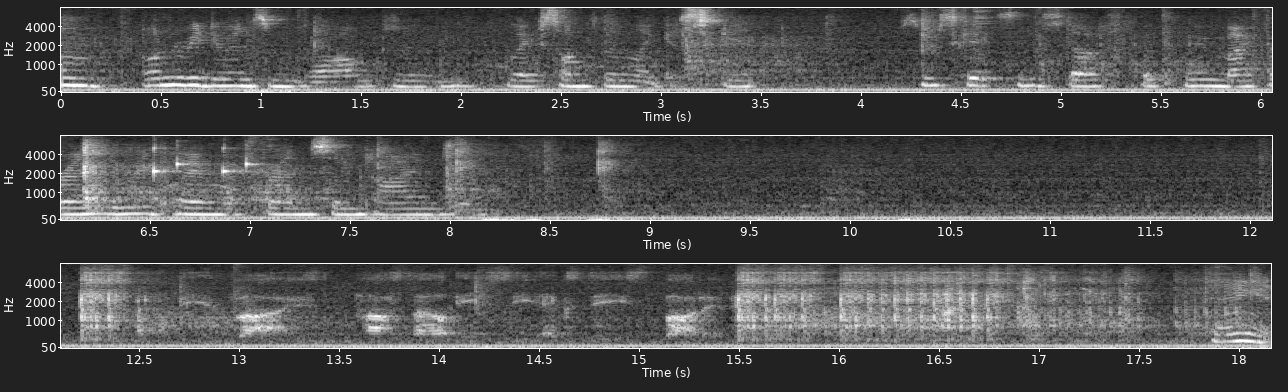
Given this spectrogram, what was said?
Um, I'm gonna be doing some vlogs and like something like a skit, some skits and stuff with me and my friends. I'm gonna play with my friends sometimes. And Dang it.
